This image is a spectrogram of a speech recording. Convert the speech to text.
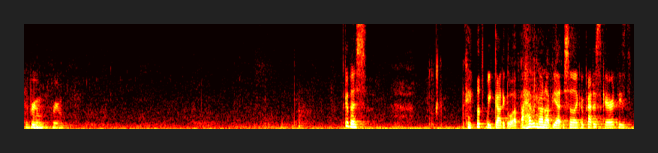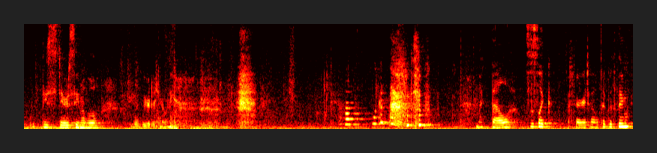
the room room. Look at this. Okay, let's we gotta go up. I haven't gone up yet, so like I'm kind of scared. These these stairs seem a little, a little weird in here. Look at that! Look at that! like bell. This is like a fairy tale type of thing.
